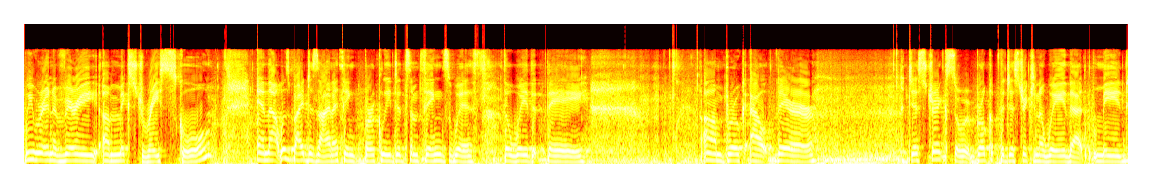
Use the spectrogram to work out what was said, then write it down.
we were in a very um, mixed race school, and that was by design. I think Berkeley did some things with the way that they um, broke out their districts or it broke up the district in a way that made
